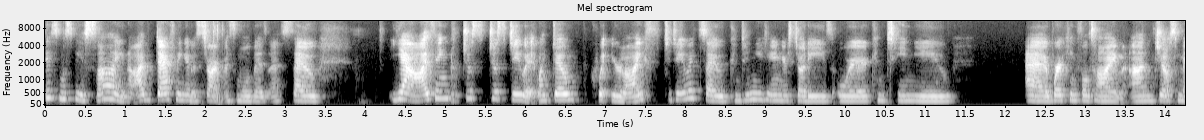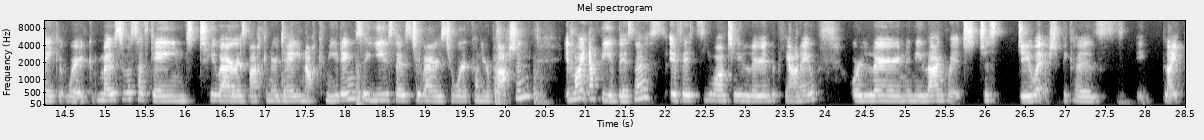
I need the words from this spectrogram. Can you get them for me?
this must be a sign. I'm definitely going to start my small business. So yeah, I think just just do it. Like don't quit your life to do it. So continue doing your studies or continue uh, working full time and just make it work. Most of us have gained two hours back in our day not commuting. So use those two hours to work on your passion. It might not be a business if it's you want to learn the piano or learn a new language, just do it because like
